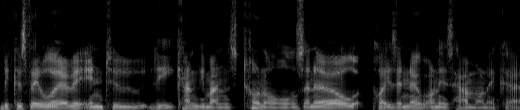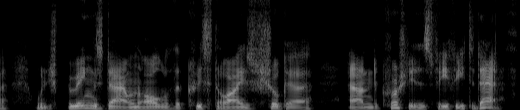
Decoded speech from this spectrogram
because they lure it into the Candyman's tunnels, and Earl plays a note on his harmonica, which brings down all of the crystallized sugar and crushes Fifi to death.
